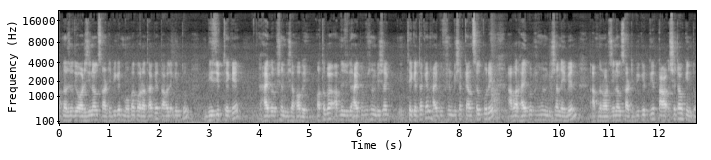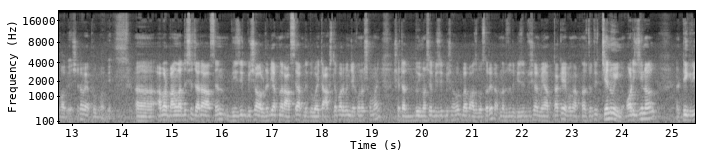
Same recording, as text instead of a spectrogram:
আপনার যদি অরিজিনাল সার্টিফিকেট মোফা করা থাকে, তাহলে কিন্তু ভিজিট থেকে হাই প্রফেশন ভিসা হবে। অথবা আপনি যদি হাই প্রফেশন ভিসা থেকে থাকেন হাই প্রফেশন ভিসা ক্যান্সেল করে আবার হাই প্রফেশন ভিসা নেবেন, আপনার অরিজিনাল সার্টিফিকেট দিয়ে, তা, সেটাও কিন্তু হবে, সেটাও অ্যাপ্রুভ হবে। আবার বাংলাদেশে যারা আছেন, ভিজিট ভিসা অলরেডি আপনার আছে, আপনি দুবাইতে আসতে পারবেন যে কোনো সময়, সেটা দুই মাসের ভিজিট ভিসা হোক বা পাঁচ বছরের, আপনার যদি ভিজিট ভিসার মেয়াদ থাকে এবং আপনার যদি জেনুইন অরিজিনাল ডিগ্রি,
